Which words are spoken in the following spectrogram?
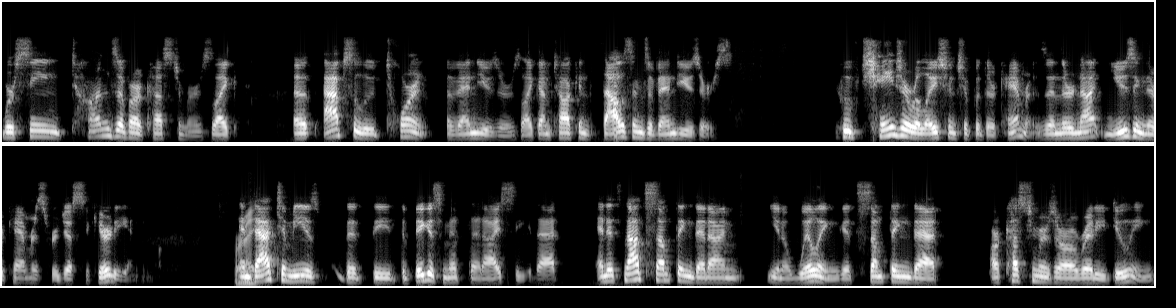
we're seeing tons of our customers, like an absolute torrent of end users. Like I'm talking thousands of end users who've changed their relationship with their cameras and they're not using their cameras for just security anymore. Right. And that to me is the the the biggest myth that I see that and it's not something that I'm, you know, willing. It's something that our customers are already doing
